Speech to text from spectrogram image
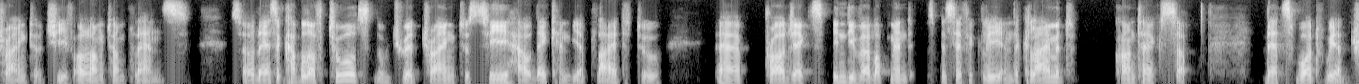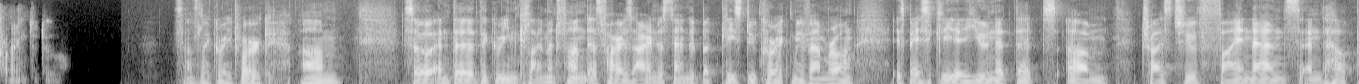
trying to achieve our long-term plans. So there's a couple of tools which we're trying to see how they can be applied to uh, projects in development, specifically in the climate context. So that's what we are trying to do. Sounds like great work. Um, so, and the, the Green Climate Fund, as far as I understand it, but please do correct me if I'm wrong, is basically a unit that um, tries to finance and help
